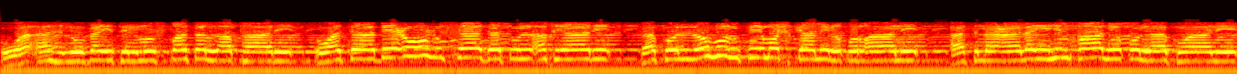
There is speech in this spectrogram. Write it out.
وأهل بيت المصطفى الأطهار وتابعوه السادة الأخيار فكلهم في محكم القرآن أثنى عليهم خالق الأكوان.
